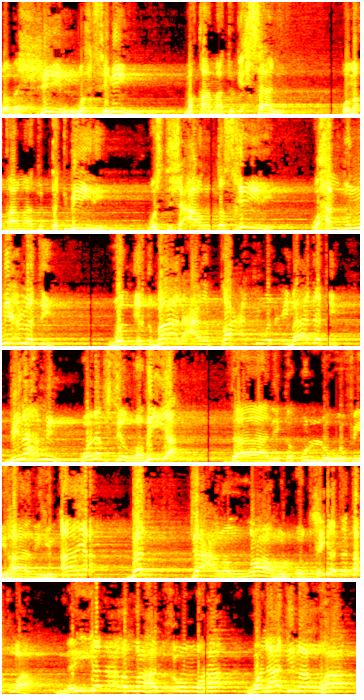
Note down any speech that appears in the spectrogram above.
وبشر المحسنين. مقامات الإحسان ومقامات التكبير واستشعار التسخير وحمد النعمة والإقبال على الطاعة والعبادة بنهم ونفس رضية ذلك كله في هذه الآية. بل جعل الله الأضحية تقوى. لن ينال الله لحومها. ولا دماؤها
